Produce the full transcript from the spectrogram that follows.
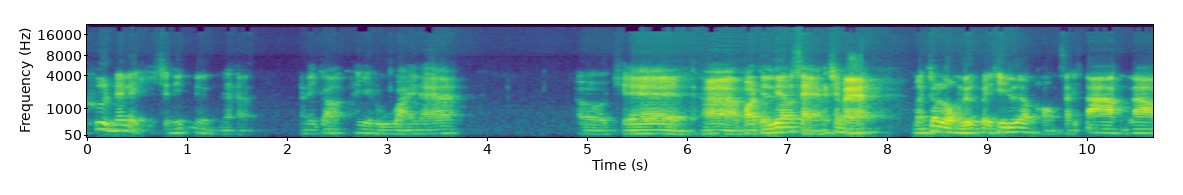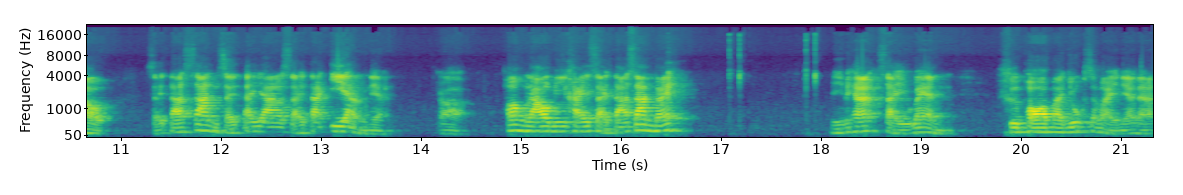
คลื่นแม่เหล็กอีกชนิดหนึ่งนะฮะอันนี้ก็ให้รู้ไว้นะฮะ โอเคอ่าพอเป็นเรื่องแสงใช่ไหมมันก็ลงลึกไปที่เรื่องของสายตาของเรา สายตาสั้น สายตายาว สายตาเอียงเนี่ยก็ห้องเรามีใครสายตาสั้นไหมมีไหมฮะ ใส่แว่น คือพอมายุคสมัยเนี้ยนะ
